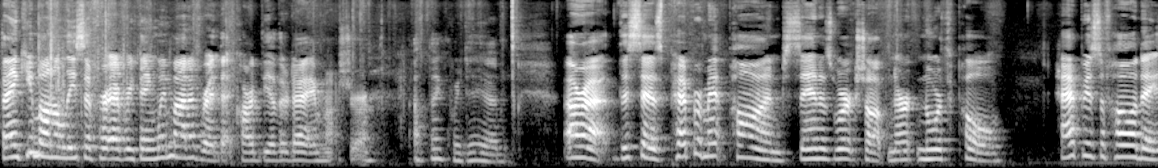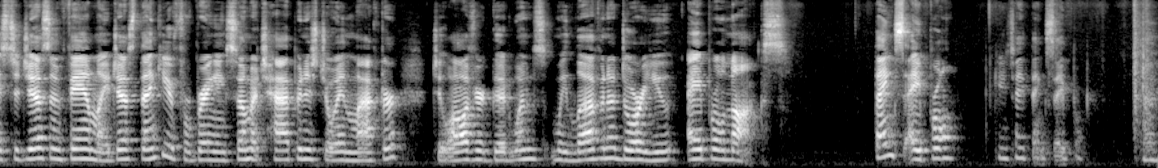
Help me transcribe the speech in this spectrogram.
Thank you Mona Lisa for everything. We might have read that card the other day I'm not sure. I think we did. all right this says Peppermint Pond Santa's Workshop North Pole Happiest of holidays to Jess and family. Jess, thank you for bringing so much happiness, joy, and laughter to all of your good ones. We love and adore you. April Knox. Thanks, April. Can you say thanks, April? Thanks.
